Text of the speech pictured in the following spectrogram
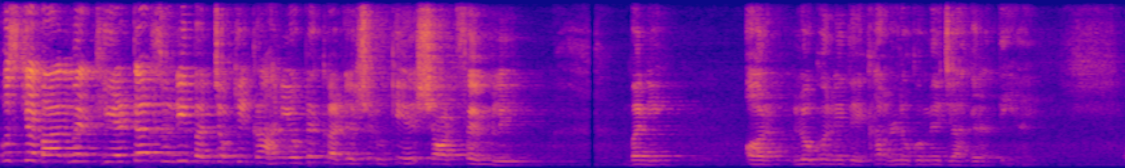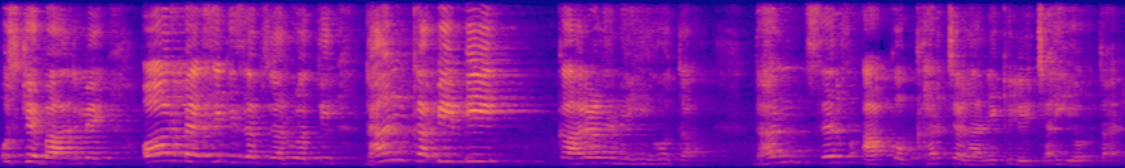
उसके बाद में थिएटर सुनी, बच्चों की कहानियों पे करने शुरू किए, शॉर्ट फ़िल्म बनी और लोगों ने देखा और लोगों में जागृति आई। उसके बाद में और पैसे की जब ज़रूरत थी, धन कभी भी कारण नहीं होता। धन सिर्फ़ आपको घर चलाने के लिए चाहिए होता है।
